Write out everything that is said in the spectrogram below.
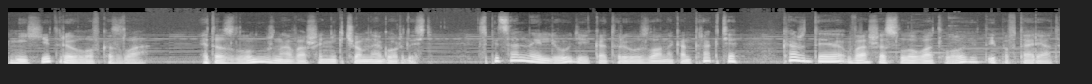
нехитрая уловка зла. Это злу нужна ваша никчемная гордость. Специальные люди, которые у зла на контракте, каждое ваше слово отловят и повторят,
